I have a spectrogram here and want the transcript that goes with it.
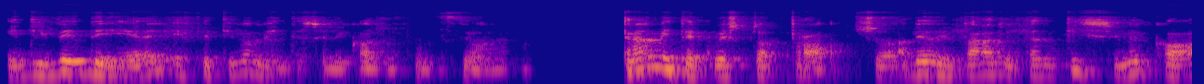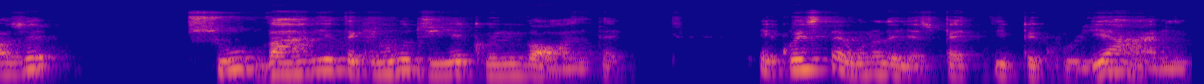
e di vedere effettivamente se le cose funzionano. Tramite questo approccio abbiamo imparato tantissime cose su varie tecnologie coinvolte e questo è uno degli aspetti peculiari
